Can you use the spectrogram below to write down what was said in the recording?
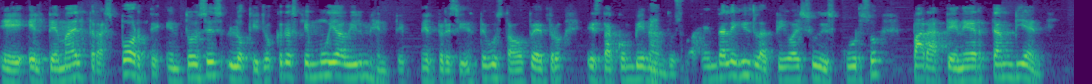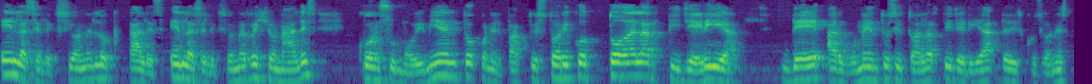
eh, el tema del transporte. Entonces, lo que yo creo es que muy hábilmente el presidente Gustavo Petro está combinando su agenda legislativa y su discurso para tener también en las elecciones locales, en las elecciones regionales, con su movimiento, con el pacto histórico, toda la artillería de argumentos y toda la artillería de discusiones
